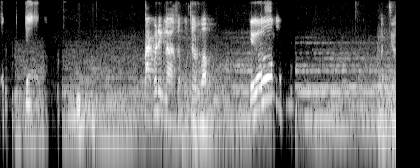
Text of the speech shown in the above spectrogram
rất giờ bạn quyết định là dùng cuộc chơi đúng không chưa vẫn chưa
